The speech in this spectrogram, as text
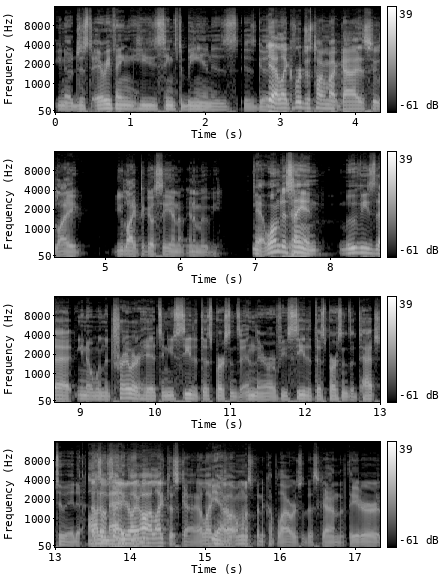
you know, just everything he seems to be in is is good. yeah, like if we're just talking about guys who like you like to go see in a, in a movie. Yeah, well, I'm just Yeah. saying movies that you know when the trailer hits and you see that this person's in there, or if you see that this person's attached to it, it That's what I'm automatically. You're like, oh, I like this guy. I like. Yeah. I, want to spend a couple hours with this guy in the theater, or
